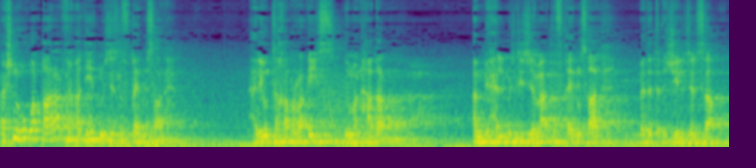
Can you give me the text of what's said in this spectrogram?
أشنو هو القرار في قضية مجلس الفقيه بن صالح؟ هل ينتخب الرئيس بمن حضر؟ أم بحل مجلس جماعة الفقيه بن صالح بعد تأجيل الجلسة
